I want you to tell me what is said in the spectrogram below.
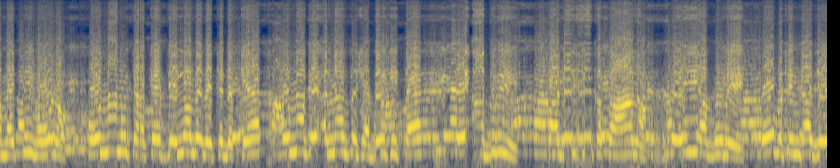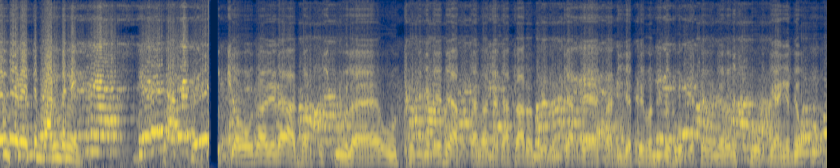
ਹਮਾਇਤੀ ਹੋਣ, ਉਹਨਾਂ ਨੂੰ ਚੱਕ ਕੇ ਜੇਲ੍ਹਾਂ ਦੇ ਵਿੱਚ ਡੱਕਿਆ, ਉਹਨਾਂ ਤੇ ਅੰਨਾਂ ਤਸ਼ੱਦਦ ਕੀਤਾ ਤੇ ਅੱਜ ਵੀ ਸਾਡੇ ਜਿਹੜੇ ਕਿਸਾਨ, ਕੋਈ ਆਗੂ ਨੇ, ਉਹ ਬਠਿੰਡਾ ਜੇਲ੍ਹ ਦੇ ਵਿੱਚ ਬੰਦ ਨੇ। ਚੌ ਦਾ ਜਿਹੜਾ ਆਦਰਸ਼ ਸਕੂਲ ਹੈ ਉਹ ਉੱਥੋਂ ਦੇ ਜਿਹੜੇ ਅਧਿਆਪਕਾਂ ਦਾ ਲਗਾਤਾਰ ਅੰਦੋਲਨ ਚੱਲ ਰਿਹਾ ਹੈ, ਸਾਡੀ ਜਥੇਬੰਦੀ ਤੇ ਹੋਰ ਜਥੇਬੰਦੀਆਂ ਉਹਨਾਂ ਦੀ ਸਪੋਰਟ ਤੇ ਆਈਆਂ ਤੇ ਉਹ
